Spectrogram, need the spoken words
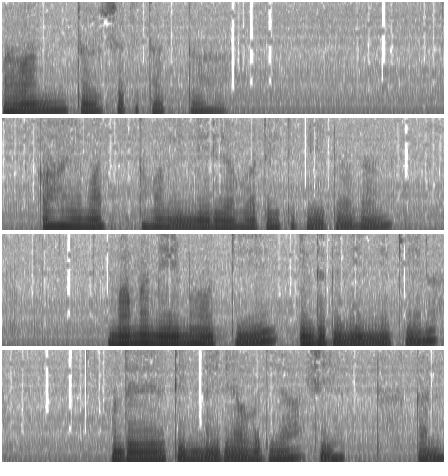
භවන්තු සුඛිතත්තා ආයමත් තමන් ඉන්නේරියවට හිත පිටුව ගන්න මම මේ මොහොතේ ඉඳගෙන ඉන්නේ කියලා හොඳට ඉන්න ඉරියව්වදියා සිය ගන්න.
